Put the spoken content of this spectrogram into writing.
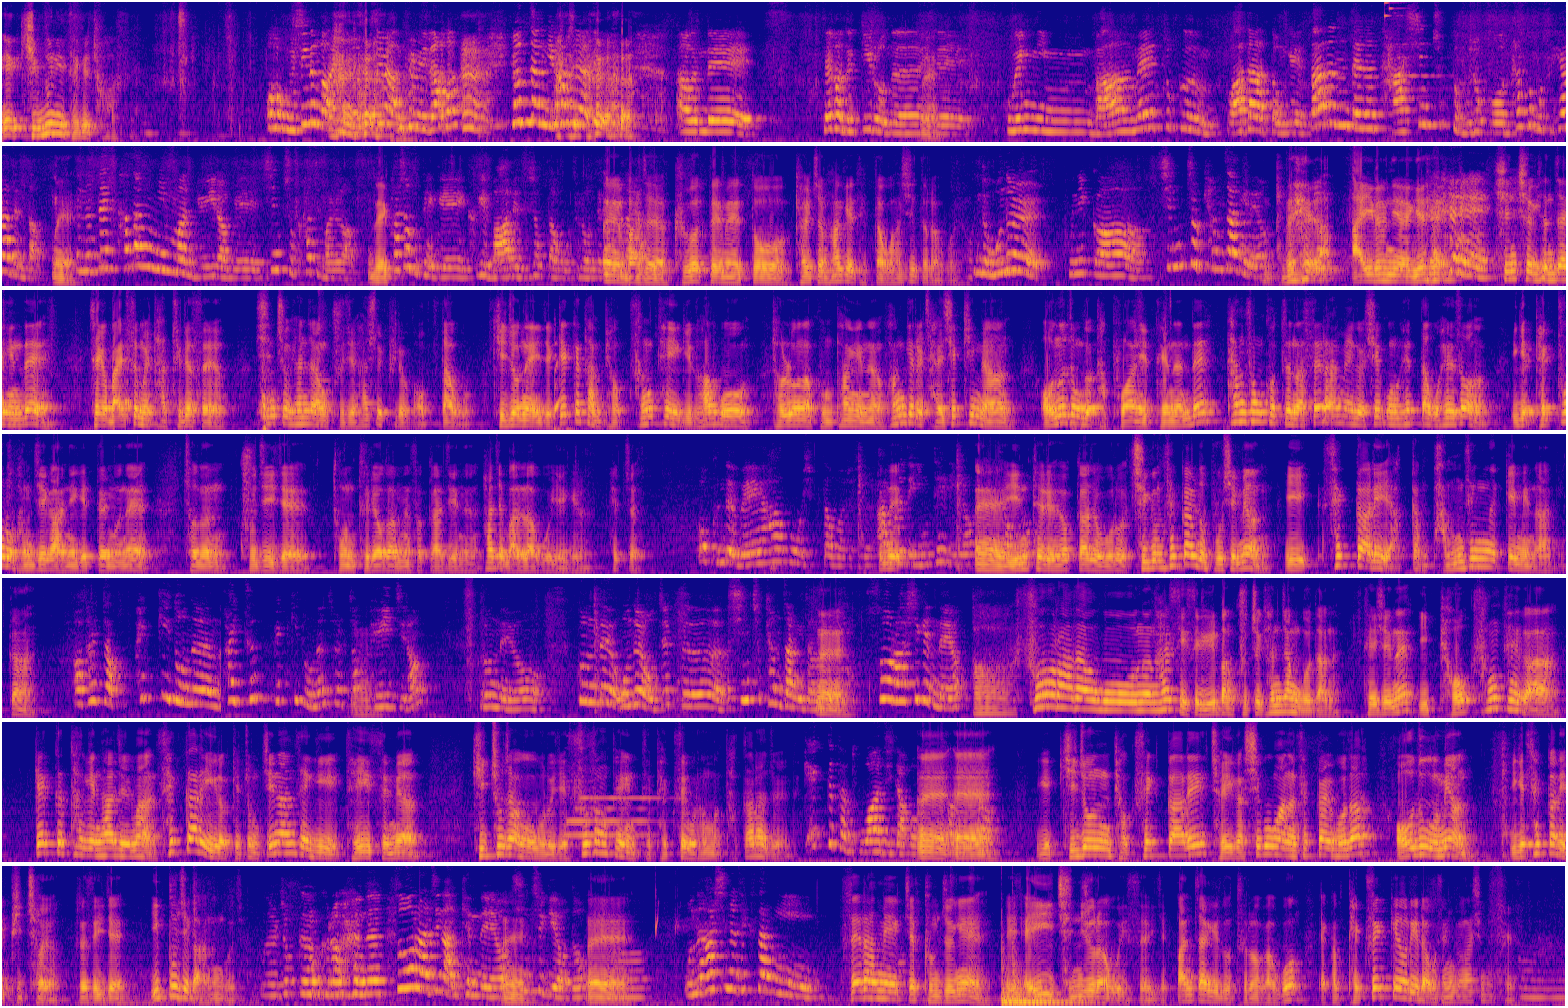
예, 기분이 되게 좋았어요. 어, 우시는 거 아니에요? 우시면 안 됩니다. 현장일 하셔야 돼요. 아, 근데 제가 듣기로는 네. 이제 고객님 마음에 조금 와닿았던 게 다른 데는 다 신축도 무조건 탄소보수 해야 된다. 네. 했는데 사장님만 유일하게 신축하지 말라. 네. 하셔도 되게 그게 마음에 드셨다고 들었는데 네? 맞아요. 그것 때문에 또 결정하게 됐다고 하시더라고요. 근데 오늘 보니까 신축 현장이네요. 네 아, 아이러니하게 네. 신축 현장인데 제가 말씀을 다 드렸어요. 신축 현장은 굳이 하실 필요가 없다고. 기존에 이제 깨끗한 벽 상태이기도 하고 결로나 곰팡이는 환기를 잘 시키면 어느 정도 다 보완이 되는데 탄성 코트나 세라믹을 시공했다고 해서 이게 100% 방지가 아니기 때문에 저는 굳이 이제 돈 들여가면서까지는 하지 말라고 얘기를 했죠. 어 근데 왜 하고 싶다고 하셨어요? 아무래도 인테리어. 네, 인테리어 효과적으로 지금 색깔도 보시면 이 색깔이 약간 밤색 느낌이 나니까 아 살짝 획기도는 화이트? 획기도는 살짝 음. 베이지랑 그렇네요. 그런데 오늘 어쨌든 신축 현장이잖아요. 네. 수월하시겠네요. 아, 수월하다고는 할 수 있어요. 일반 구축 현장보다는. 대신에 이 벽 상태가 깨끗하긴 하지만 색깔이 이렇게 좀 진한 색이 돼 있으면 기초 작업으로 이제 수성 페인트 백색으로 한번 다 깔아줘야 돼. 깨끗한 도화지 네, 작업이잖아요. 네. 이게 기존 벽 색깔이 저희가 시공하는 색깔보다 어두우면 이게 색깔이 비쳐요. 그래서 이제 이쁘지가 않은 거죠. 오늘 조금 그러면은 수월하진 않겠네요. 네. 신축이어도. 네. 어, 오늘 하시는 색상이 세라믹 제품 중에 A 진주라고 있어요. 이제 반짝이도 들어가고 약간 백색 계열이라고 생각하시면 돼요. 어,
